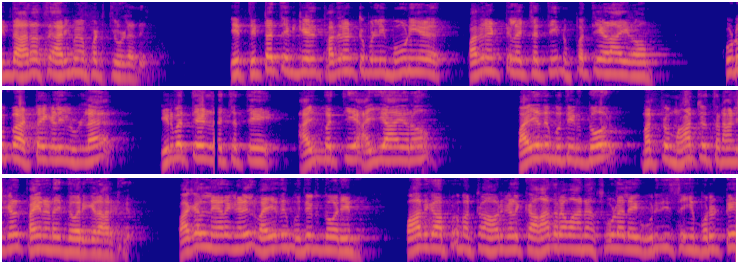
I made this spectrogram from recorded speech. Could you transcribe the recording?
இந்த அரசு அறிமுகப்படுத்தியுள்ளது. இத்திட்டத்தின் கீழ் பதினெட்டு புள்ளி மூணு பதினெட்டு லட்சத்தி முப்பத்தி ஏழாயிரம் குடும்ப அட்டைகளில் உள்ள இருபத்தேழு லட்சத்தி ஐம்பத்தி ஐயாயிரம் வயது முதிர்ந்தோர் மற்றும் மாற்றுத்திறனாளிகள் பயனடைந்து வருகிறார்கள். பகல் நேரங்களில் வயது முதிர்ந்தோரின் பாதுகாப்பு மற்றும் அவர்களுக்கு ஆதரவான சூழலை உறுதி செய்யும் பொருட்டு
